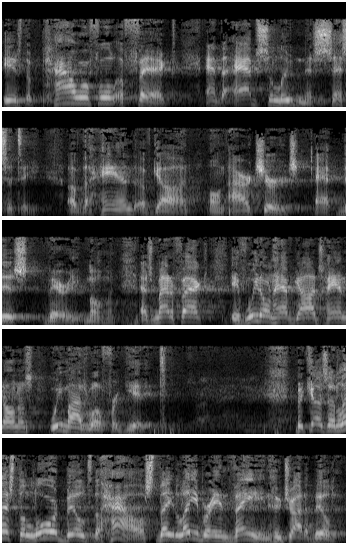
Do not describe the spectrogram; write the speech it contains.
is the powerful effect and the absolute necessity of the hand of God on our church at this very moment. As a matter of fact, if we don't have God's hand on us, we might as well forget it. Because unless the Lord builds the house, they labor in vain who try to build it.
